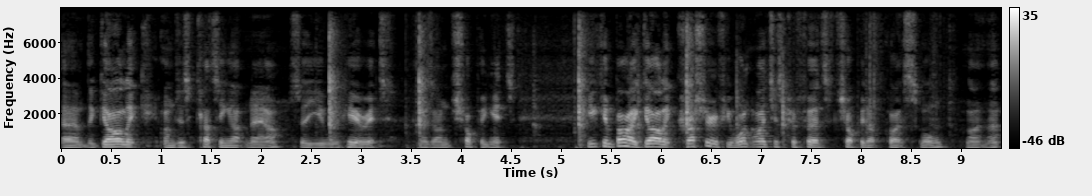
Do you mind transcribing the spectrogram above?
Um, the garlic I'm just cutting up now, so you will hear it as I'm chopping it. You can buy a garlic crusher if you want. I just prefer to chop it up quite small, like that.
